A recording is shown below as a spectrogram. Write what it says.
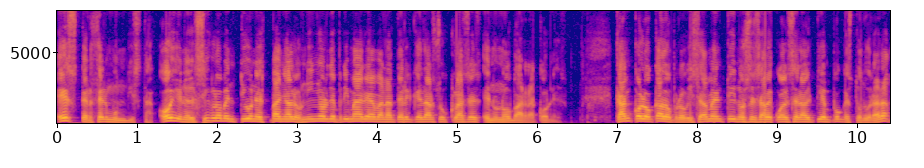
es tercer mundista. Hoy en el siglo XXI en España los niños de primaria van a tener que dar sus clases en unos barracones que han colocado provisamente y no se sabe cuál será el tiempo que esto durará.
